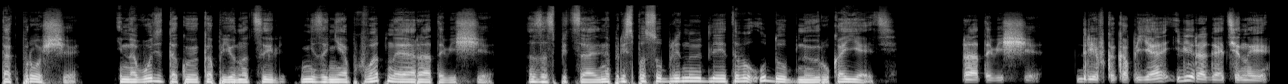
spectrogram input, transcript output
так проще. И наводит такое копье на цель не за необхватное ратовище, а за специально приспособленную для этого удобную рукоять. Ратовище. Древко копья или рогатины.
